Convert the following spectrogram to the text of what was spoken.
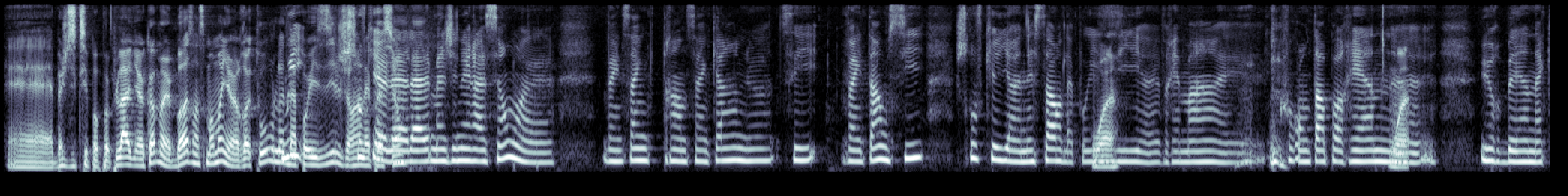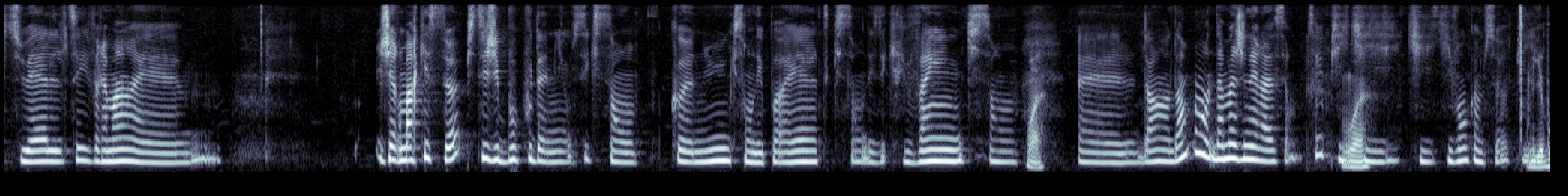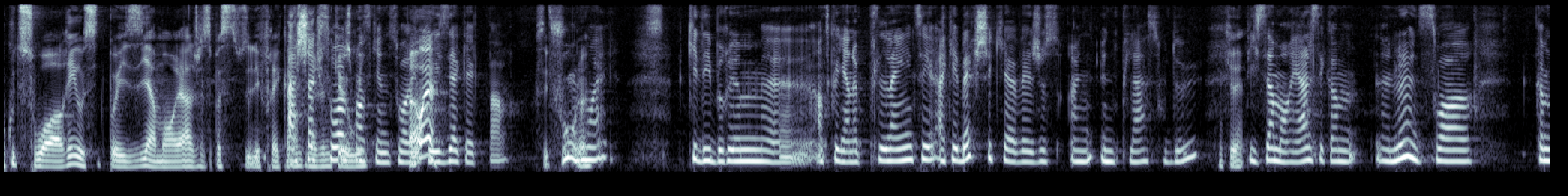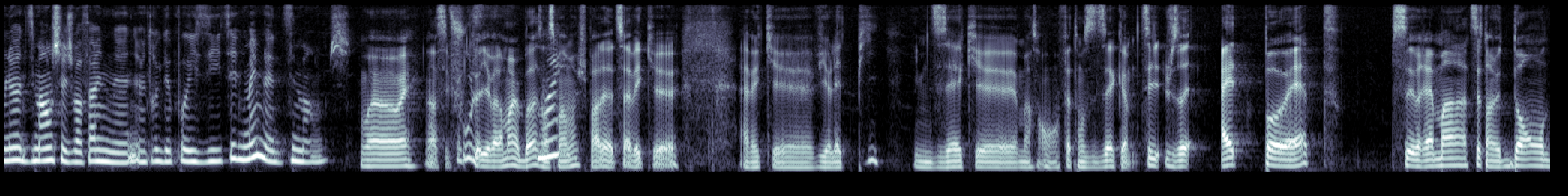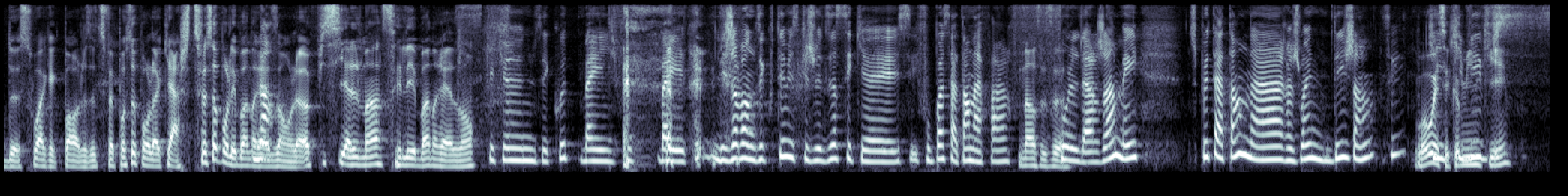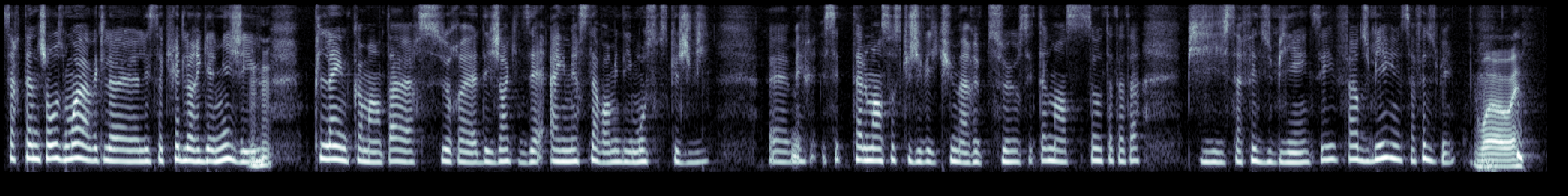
Ben, je dis que c'est pas populaire. Il y a comme un buzz en ce moment, il y a un retour là, de la poésie, genre l'impression. Que ma génération, 25-35 ans, là, tu sais 20 ans aussi, je trouve qu'il y a un essor de la poésie euh, vraiment euh, contemporaine, euh, urbaine, actuelle. Vraiment. j'ai remarqué ça. Puis, j'ai beaucoup d'amis aussi qui sont connus, qui sont des poètes, qui sont des écrivains, qui sont. Dans, dans, ma génération, tu sais, puis qui, qui, qui, vont comme ça. Mais il y a beaucoup de soirées aussi de poésie à Montréal. Je ne sais pas si tu les fréquentes. À chaque soir, je pense qu'il y a une soirée ah de poésie à quelque part. C'est fou, là. Ouais qui des brumes. Euh, en tout cas, il y en a plein. à Québec, je sais qu'il y avait juste une place ou deux. Puis ici, à Montréal, c'est comme le lundi soir. Comme là, dimanche, je vais faire un truc de poésie. même le dimanche. Ouais, ouais, ouais. c'est fou, là. Il y a vraiment un buzz en ce moment. Je parlais de ça avec, euh, avec euh, Violette Pi. Il me disait que. En fait, on se disait comme. Tu sais, je veux être poète, c'est vraiment un don de soi quelque part. Je veux dire, tu fais pas ça pour le cash. Tu fais ça pour les bonnes raisons. Là. Officiellement, c'est les bonnes raisons. Si quelqu'un nous écoute, ben, ben, les gens vont nous écouter, mais ce que je veux dire, c'est qu'il ne faut pas s'attendre à faire full d'argent, mais tu peux t'attendre à rejoindre des gens, tu sais, oui, c'est communiquer. certaines choses. Moi, avec les secrets de l'origami, j'ai eu mm-hmm. plein de commentaires sur euh, des gens qui disaient hey, merci d'avoir mis des mots sur ce que je vis. Euh, mais c'est tellement ça ce que j'ai vécu, ma rupture, c'est tellement ça, ta, ta, ta. Puis ça fait du bien, tu sais. Faire du bien, ça fait du bien. Ouais, ouais.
